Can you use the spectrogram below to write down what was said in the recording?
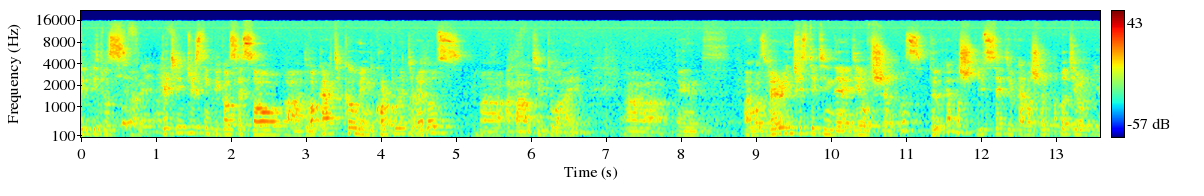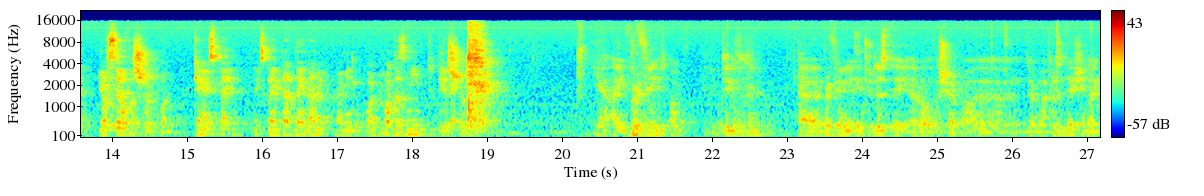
It, it was uh, pretty interesting because I saw a blog article in Corporate Rebels uh, about U2I, uh, and I was very interested in the idea of Sherpas. Do you have a, you said you have a Sherpa, but you're Yeah. yourself a Sherpa. Can you explain explain that dynamic? I mean, what, what does it mean to be a Sherpa? Yeah, I briefly, oh, do you want to uh, briefly introduce the uh, role of the Sherpa uh, during my presentation. Like,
